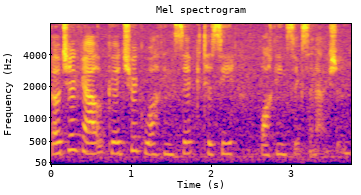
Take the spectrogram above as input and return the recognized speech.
go check out Good Trick Walking Stick to see walking sticks in action.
